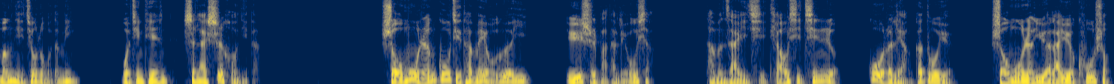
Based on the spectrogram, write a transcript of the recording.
蒙你救了我的命，我今天是来侍候你的。守墓人估计他没有恶意，于是把他留下。他们在一起调戏亲热，过了两个多月，守墓人越来越枯瘦，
